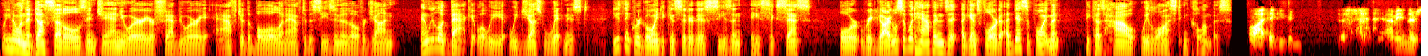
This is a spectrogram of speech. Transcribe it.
Well, you know, when the dust settles in January or February after the bowl and after the season is over, John, and we look back at what we, we just witnessed, do you think we're going to consider this season a success or, regardless of what happens against Florida, a disappointment because how we lost in Columbus? Well, I think you could. I mean, there's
